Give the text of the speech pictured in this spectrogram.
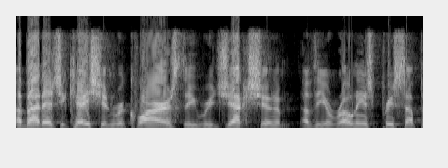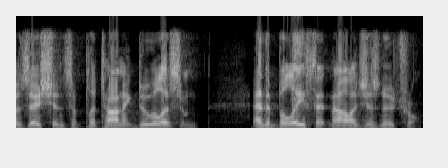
about education requires the rejection of the erroneous presuppositions of Platonic dualism and the belief that knowledge is neutral.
